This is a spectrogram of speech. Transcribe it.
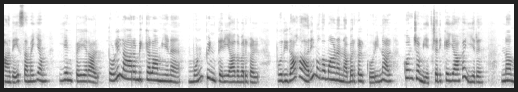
அதே சமயம் என் பெயரால் தொழில் ஆரம்பிக்கலாம் என முன்பின் தெரியாதவர்கள் புதிதாக அறிமுகமான நபர்கள் கூறினால் கொஞ்சம் எச்சரிக்கையாக இரு. நம்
